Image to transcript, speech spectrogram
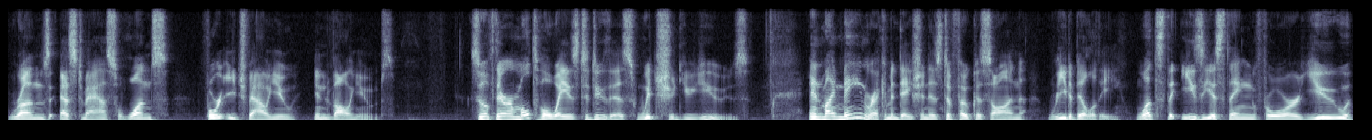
runs estmass once for each value in volumes. So if there are multiple ways to do this, which should you use? And my main recommendation is to focus on readability. What's the easiest thing for you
